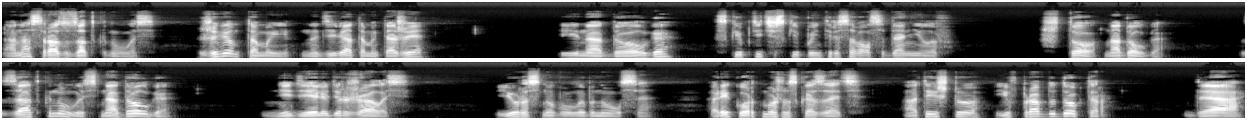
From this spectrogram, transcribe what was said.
Она сразу заткнулась. Живем-то мы на девятом этаже. И надолго? Скептически поинтересовался Данилов. Что надолго? Заткнулась надолго? Неделю держалась. Юра снова улыбнулся. Рекорд, можно сказать. А ты что, и вправду доктор? Да.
